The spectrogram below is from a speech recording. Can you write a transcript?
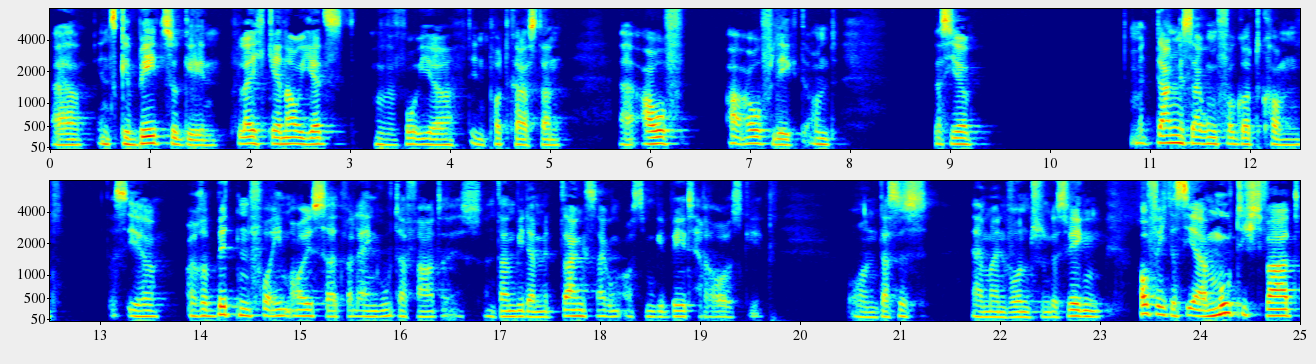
äh, ins Gebet zu gehen. Vielleicht genau jetzt, wo ihr den Podcast dann äh, auf, äh, auflegt und dass ihr mit Danksagung vor Gott kommt, dass ihr eure Bitten vor ihm äußert, weil er ein guter Vater ist und dann wieder mit Danksagung aus dem Gebet herausgeht. Und das ist mein Wunsch. Und deswegen hoffe ich, dass ihr ermutigt wart.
